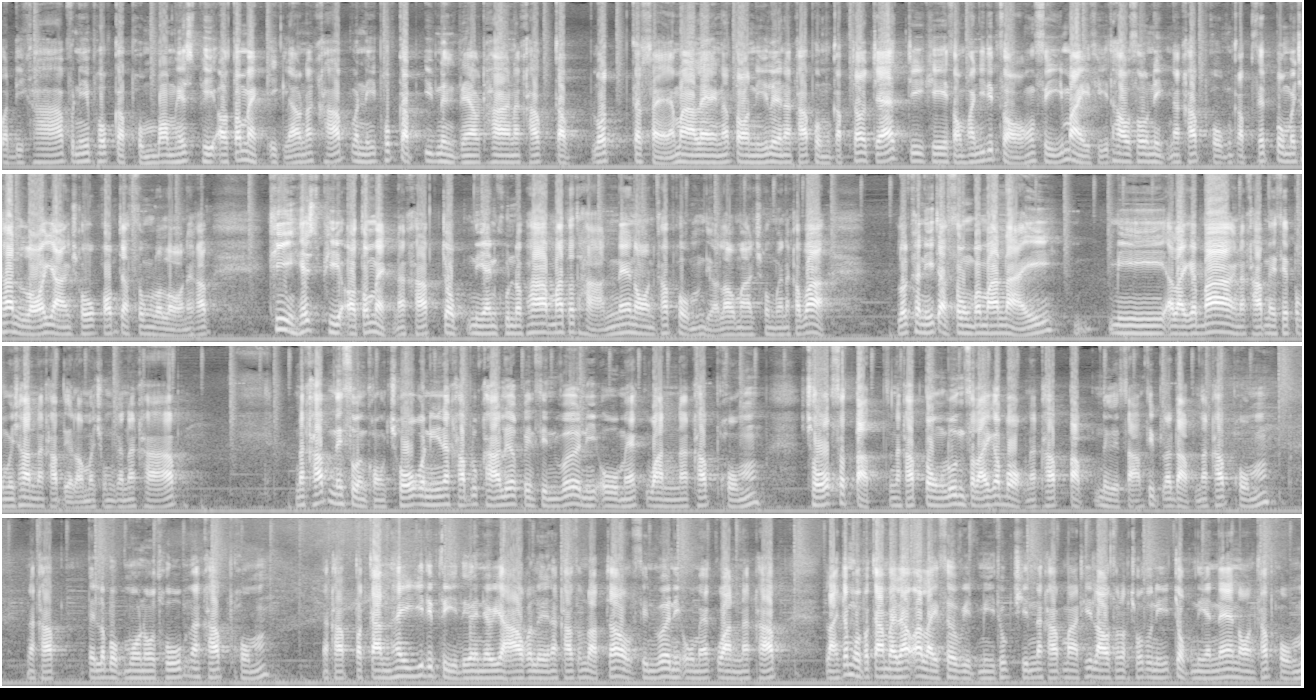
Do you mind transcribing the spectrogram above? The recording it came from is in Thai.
วัสดีครับ วันนี้พบกับผมบอม HP Automac อีกแล้วนะครับ วันนี้พบกับอีกหนึ่งแนวทางนะครับ กับรถกระแสมาแรงนะตอนนี้เลยนะครับ ผมกับเจ้า Jazz GK 2022 สีใหม่สีเทาโซนิกนะครับ ผมกับเซ็ตโปรโมชั่นล้อยางโชคพร้อมจัดทรงหล่อๆนะครับ ที่ HP Automac นะครับ จบเนียนคุณภาพมาตรฐานแน่นอนครับผมเดี๋ยวเรามาชมกันนะครับว่ารถคันนี้จัดทรงประมาณไหนมีอะไรกันบ้างนะครับในเซ็ตโปรโมชั่นนะครับเดี๋ยวเรามาชมกันนะครับ นะครับในส่วนของโชควันนี้นะครับลูกค้าเลือกเป็น Silver Neo Max 1นะครับผมโชคสตัดนะครับตรงรุ่นสไลด์กระบอกนะครับปรับหนืด30 ระดับนะครับผมนะครับเป็นระบบโมโนทูบนะครับผมนะครับประกันให้ 24 เดือนยาวๆ กันเลยนะครับสำหรับเจ้า Silver Neo Max 1นะครับหลังจากหมดประกันไปแล้วอะไรเซอร์วิสมีทุกชิ้นนะครับมาที่เราสำหรับโชคตัวนี้จบเนียนแน่นอนครับผม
